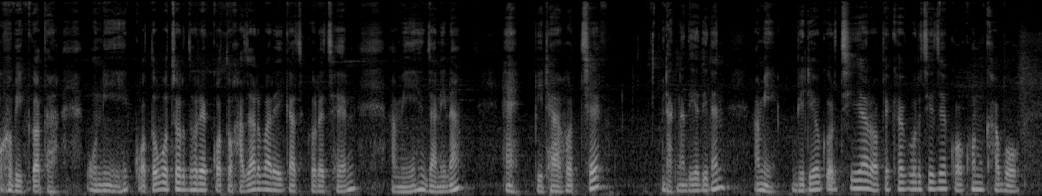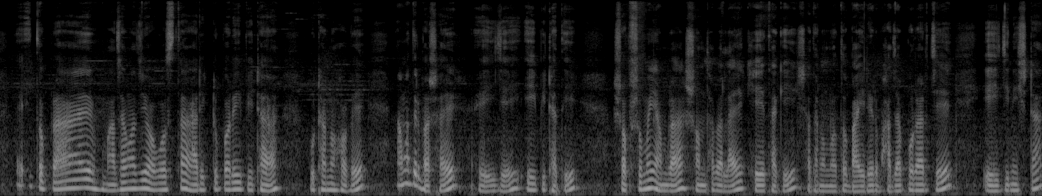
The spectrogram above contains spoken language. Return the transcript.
অভিজ্ঞতা। উনি কত বছর ধরে কত হাজারবার এই কাজ করেছেন আমি জানি না। হ্যাঁ পিঠা হচ্ছে, ঢাকনা দিয়ে দিলেন। আমি ভিডিও করছি আর অপেক্ষা করছি যে কখন খাব। এই তো প্রায় মাঝামাঝি অবস্থা, আর একটু পরেই পিঠা উঠানো হবে। আমাদের বাসায় এই যে এই পিঠাটি সবসময় আমরা সন্ধ্যাবেলায় খেয়ে থাকি, সাধারণত বাইরের ভাজা পোড়ার চেয়ে এই জিনিসটা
